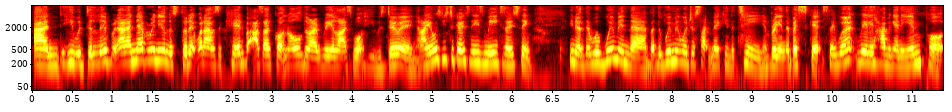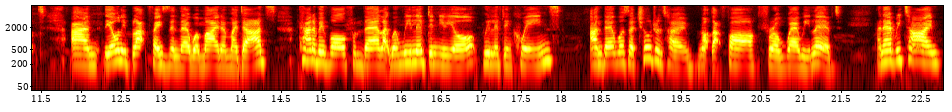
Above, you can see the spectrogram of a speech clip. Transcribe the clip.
And he would deliberate, and I never really understood it when I was a kid, but as I've gotten older, I realized what he was doing. And I always used to go to these meetings, I used to think, you know, there were women there, but the women were just like making the tea and bringing the biscuits. They weren't really having any input. And the only black faces in there were mine and my dad's. Kind of evolved from there. Like when we lived in New York, we lived in Queens and there was a children's home not that far from where we lived. And every time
